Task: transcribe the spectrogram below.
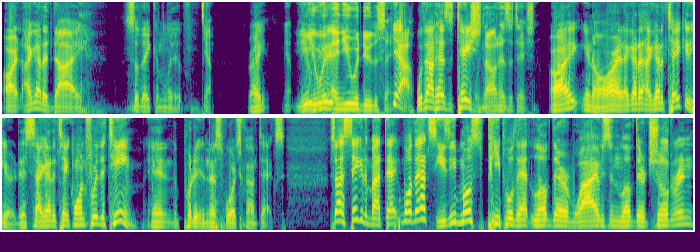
All right, I got to die so they can live. Yep. Right. Yep. You- You, would, and you would do the same. Yeah, without hesitation. Without hesitation. All right, you know, all right, I got to I got to take it here. This I got to take one for the team and to put it in the sports context. So I was thinking about that. Well, that's easy. Most people that love their wives and love their children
